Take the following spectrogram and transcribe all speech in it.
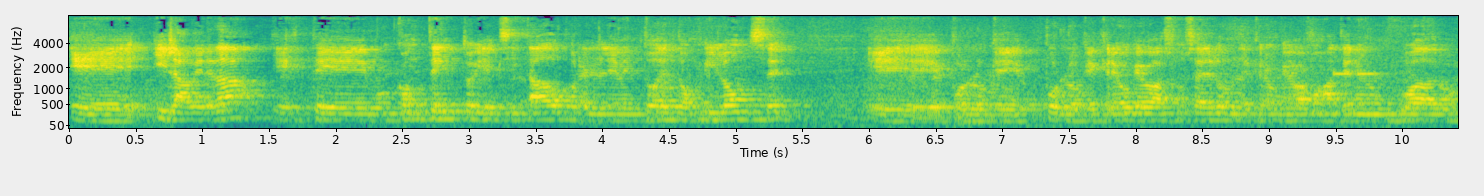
Eh, y la verdad, este, muy contento y excitado por el evento del 2011, eh, por, lo que, por lo que creo que va a suceder, donde creo que vamos a tener un cuadro,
